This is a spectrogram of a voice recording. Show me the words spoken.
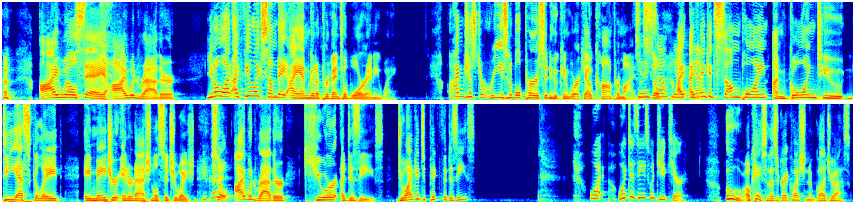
uh I will say I would rather You know what? I feel like someday I am going to prevent a war anyway. I'm just a reasonable person who can work out compromises. Think so? Yeah, I, I yeah. think at some point I'm going to de-escalate a major international situation. So I would rather cure a disease. Do I get to pick the disease? What what disease would you cure? Ooh, okay, so that's a great question. I'm glad you asked.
